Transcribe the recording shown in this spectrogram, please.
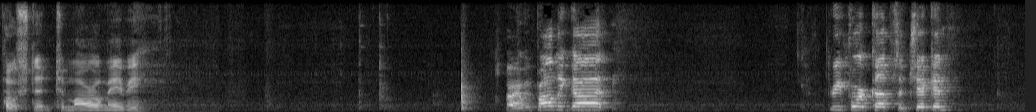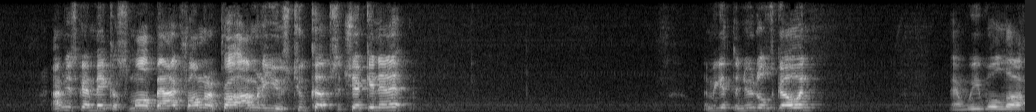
posted tomorrow maybe. Alright, we probably got three, four cups of chicken. I'm just going to make a small batch, so I'm going to I'm going to use two cups of chicken in it. Let me get the noodles going, and we will uh,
